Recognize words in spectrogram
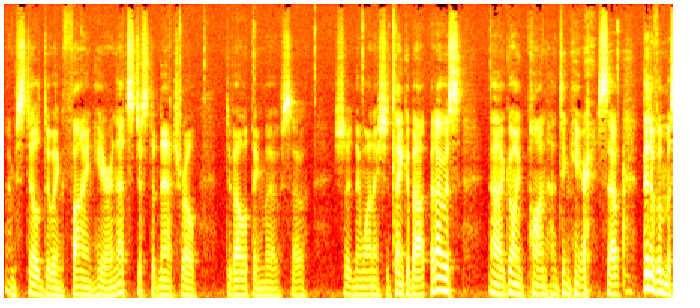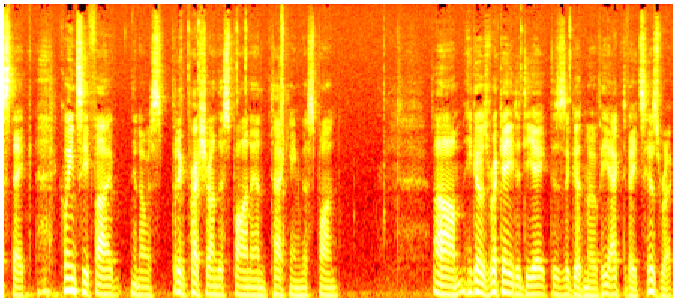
I'm still doing fine here. And that's just a natural developing move. So certainly one I should think about. But I was uh, going pawn hunting here, so bit of a mistake. Queen c5, you know, is putting pressure on this pawn and attacking this pawn. Um, he goes rook a to d8. This is a good move. He activates his rook,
